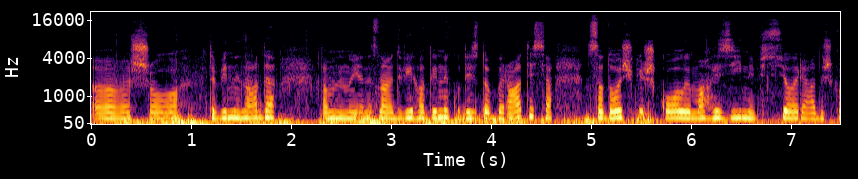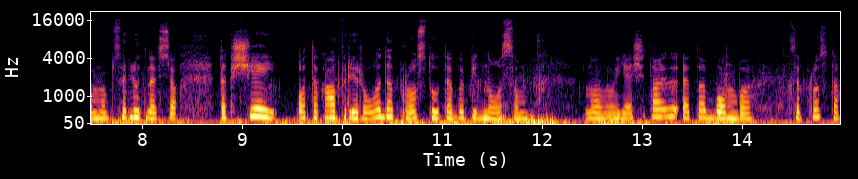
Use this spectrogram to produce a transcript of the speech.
е, що тобі не треба там, ну я не знаю, дві години кудись добиратися. Садочки, школи, магазини, все рядышком, абсолютно все. Так ще й отака природа просто у тебе під носом. Ну, я вважаю, це бомба. Це просто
